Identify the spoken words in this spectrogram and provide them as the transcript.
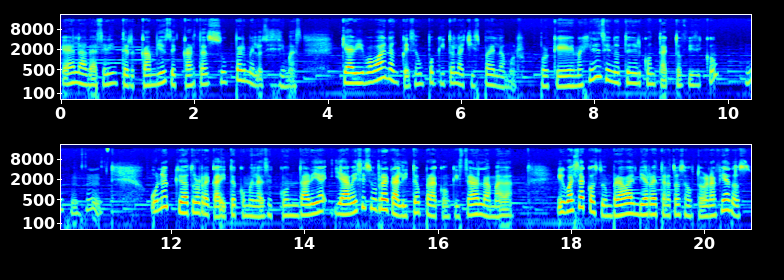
era la de hacer intercambios de cartas súper melosísimas, que avivaban aunque sea un poquito la chispa del amor. Porque imagínense no tener contacto físico. Uno que otro recadito como en la secundaria y a veces un regalito para conquistar a la amada. Igual se acostumbraba a enviar retratos autografiados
